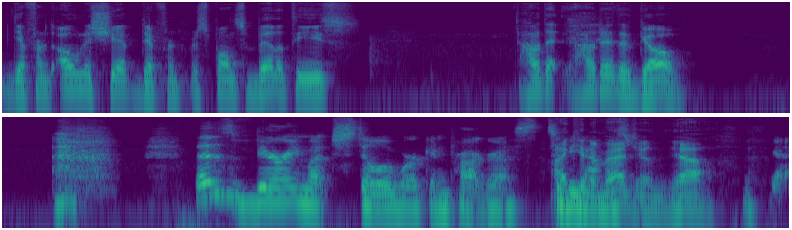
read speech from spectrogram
different ownership, different responsibilities? How did how did it go? That is very much still a work in progress. I can imagine. Yeah. Yeah.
